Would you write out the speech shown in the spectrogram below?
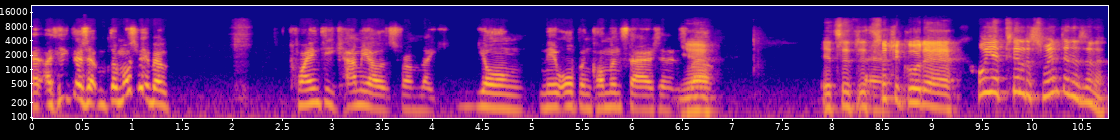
And I think there's a, there must be about twenty cameos from like young, new up and coming stars in it as Yeah. well. It's a, it's Uh, such a good. Uh, oh yeah, Tilda Swinton is in it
